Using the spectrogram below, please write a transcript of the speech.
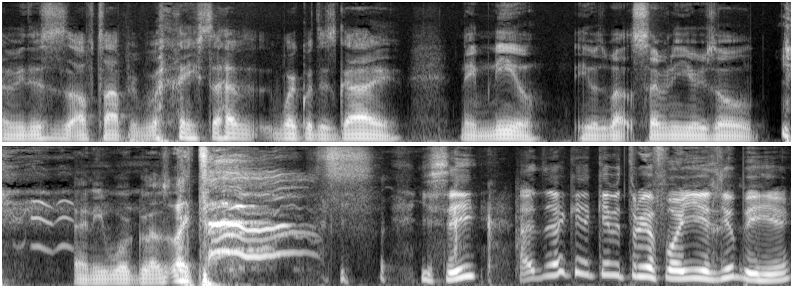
I mean, this is off topic, but I used to have work with this guy named Neil. He was about seventy years old, and he wore gloves like that. You see, I, I give it three or four years, you'll be here.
